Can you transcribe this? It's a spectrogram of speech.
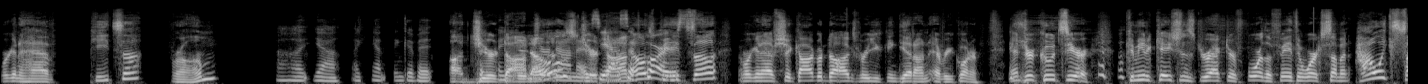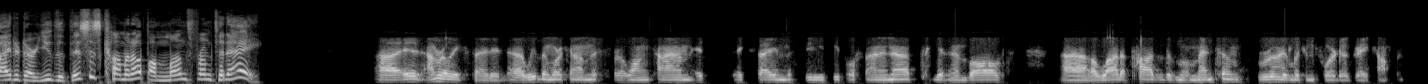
We're going to have pizza from Uh, yeah, I can't think of it. uh, Giordano's, Giordano's, Giordano's, yes. Pizza, and we're going to have Chicago dogs where you can get on every corner. Andrew Coots here, Communications Director for the Faith at Work Summit. How excited are you that this is coming up a month from today? Uh, it, I'm really excited. Uh, we've been working on this for a long time. It's exciting to see people signing up, getting involved. Uh, a lot of positive momentum. Really looking forward to a great conference.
